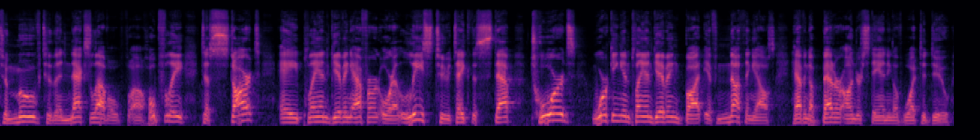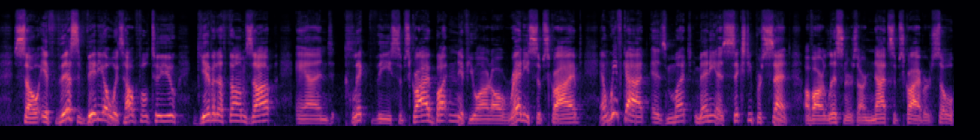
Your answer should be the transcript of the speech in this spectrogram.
to move to the next level, uh, hopefully to start a plan giving effort or at least to take the step towards working in plan giving, but if nothing else, having a better understanding of what to do. So if this video was helpful to you, give it a thumbs up and click the subscribe button if you aren't already subscribed. And we've got as much many as 60% of our listeners are not subscribers. So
